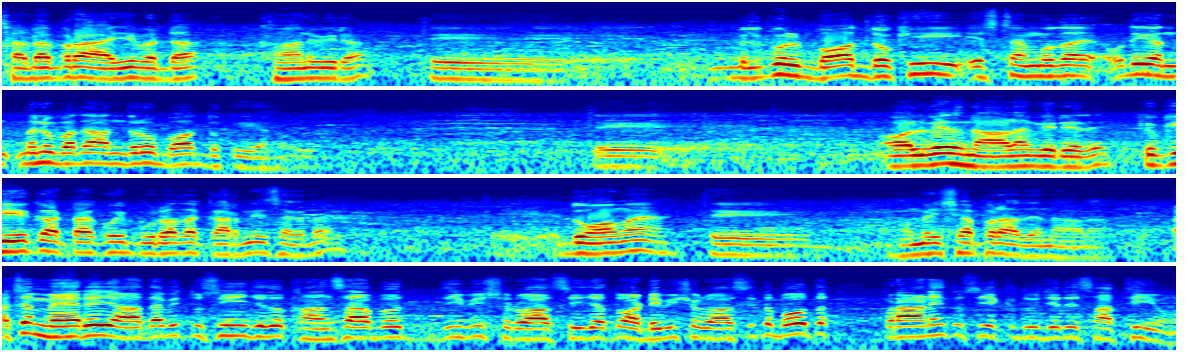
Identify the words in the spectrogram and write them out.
ਸਾਡਾ ਭਰਾ ਹੈ ਜੀ ਵੱਡਾ, ਖਾਨ ਵੀਰਾ, ਤੇ ਬਿਲਕੁਲ ਬਹੁਤ ਦੁਖੀ ਇਸ ਟਾਈਮ ਉਹਦਾ, ਉਹਦੀ ਅੰ- ਮੈਨੂੰ ਪਤਾ ਅੰਦਰੋਂ ਬਹੁਤ ਦੁਖੀ ਆ ਉਹ। ਤੇ ਆਲਵੇਜ਼ ਨਾਲ ਹੈ ਵੀਰੇ ਦੇ, ਕਿਉਂਕਿ ਇਹ ਘਾਟਾ ਕੋਈ ਪੂਰਾ ਤਾਂ ਕਰ ਨਹੀਂ ਸਕਦਾ। ਤੇ ਦੁਆਵਾਂ ਹੈ ਤੇ ਹਮੇਸ਼ਾ ਭਰਾ ਦੇ ਨਾਲ ਆ। ਅੱਛਾ ਮੇਰੇ ਯਾਦ ਆ ਵੀ ਤੁਸੀਂ ਜਦੋਂ ਖਾਨ ਸਾਹਿਬ ਦੀ ਵੀ ਸ਼ੁਰੂਆਤ ਸੀ ਜਾਂ ਤੁਹਾਡੀ ਵੀ ਸ਼ੁਰੂਆਤ ਸੀ ਤਾਂ ਬਹੁਤ ਪੁਰਾਣੇ ਤੁਸੀਂ ਇੱਕ ਦੂਜੇ ਦੇ ਸਾਥੀ ਹੋ।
